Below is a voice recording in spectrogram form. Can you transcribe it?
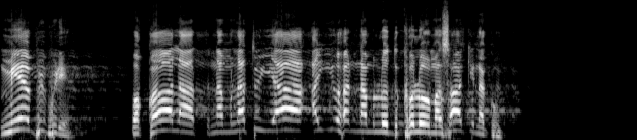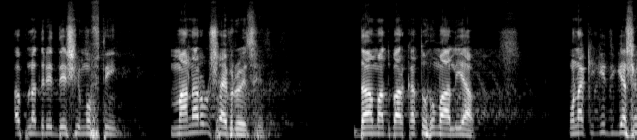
মেয়ে পিঁপড়ে وقالت نملة يا أيها النمل ادخلوا مساكنكم আপনাদের এই দেশি মুফতি মানারুল সাহেব রয়েছে দামাত বারকাতুহুম আলিয়া। ওনাকে কি জিজ্ঞাসা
